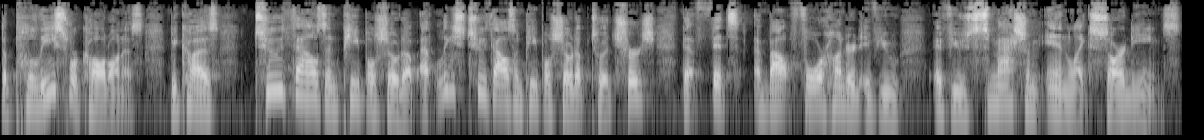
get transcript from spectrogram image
The police were called on us because 2,000 people showed up. At least 2,000 people showed up to a church that fits about 400 if you, if you smash them in like sardines.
